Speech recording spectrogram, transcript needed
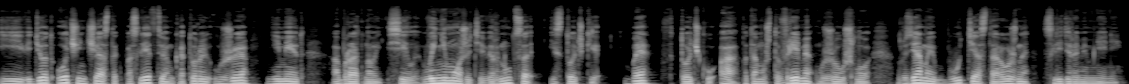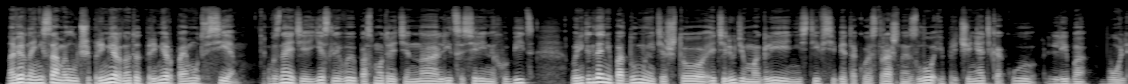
и ведет очень часто к последствиям, которые уже не имеют обратной силы. Вы не можете вернуться из точки Б в точку А, потому что время уже ушло. Друзья мои, будьте осторожны с лидерами мнений. Наверное, не самый лучший пример, но этот пример поймут все. Вы знаете, если вы посмотрите на лица серийных убийц, вы никогда не подумаете, что эти люди могли нести в себе такое страшное зло и причинять какую-либо боль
